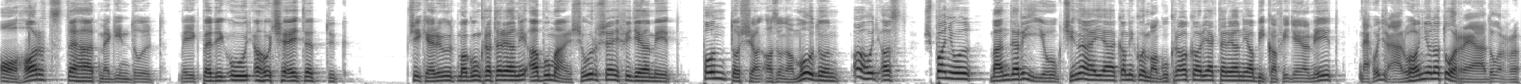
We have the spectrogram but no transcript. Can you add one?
A harc tehát megindult, mégpedig úgy, ahogy sejtettük. Sikerült magunkra terelni Abu Mansur figyelmét, pontosan azon a módon, ahogy azt spanyol banderíjók csinálják, amikor magukra akarják terelni a bika figyelmét, nehogy rárohanjon a torreádorra.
